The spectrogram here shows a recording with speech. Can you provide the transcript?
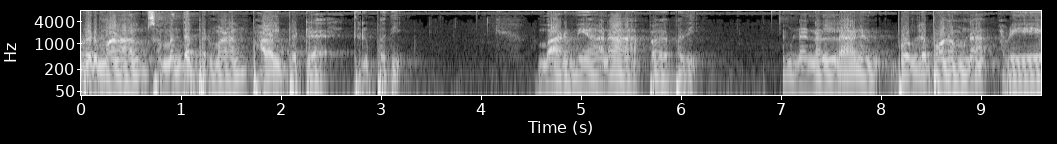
பெருமானாலும் சம்பந்த பெருமானாலும் பாடல் பெற்ற திருப்பதி. ரொம்ப அருமையான ப பதி. அப்படின்னா நல்லா பொருளில் போனோம்னா அப்படியே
